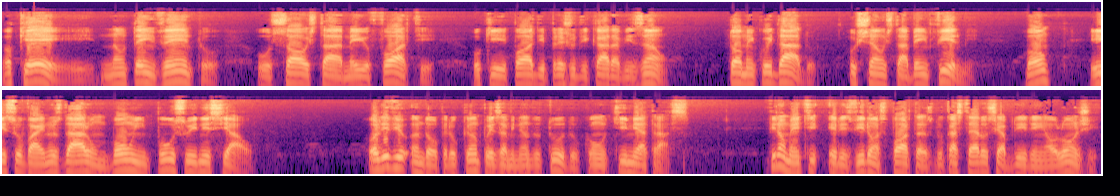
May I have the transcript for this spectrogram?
Ok, não tem vento, o sol está meio forte, o que pode prejudicar a visão. Tomem cuidado, o chão está bem firme. Bom, isso vai nos dar um bom impulso inicial. Olívio andou pelo campo examinando tudo, com o time atrás. Finalmente, eles viram as portas do castelo se abrirem ao longe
